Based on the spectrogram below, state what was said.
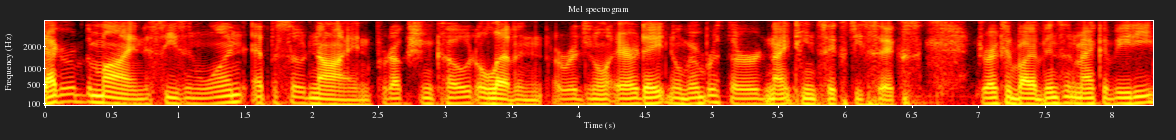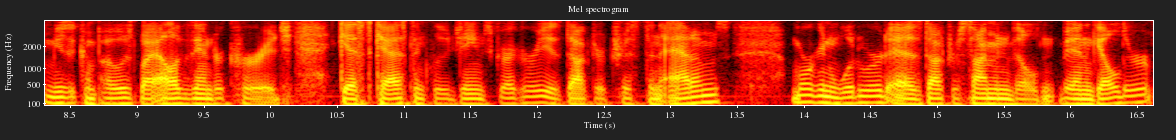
Dagger of the Mind, Season 1, Episode 9, Production Code 11, original air date November 3rd, 1966. Directed by Vincent McEveety, music composed by Alexander Courage. Guest cast include James Gregory as Dr. Tristan Adams, Morgan Woodward as Dr. Simon Van Gelder,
